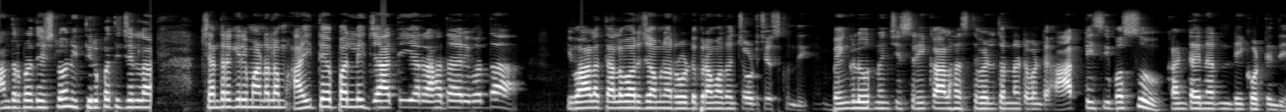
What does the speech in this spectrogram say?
ఆంధ్రప్రదేశ్లోని తిరుపతి జిల్లా చంద్రగిరి మండలం ఐతేపల్లి జాతీయ రహదారి వద్ద ఇవాళ తెల్లవారుజామున రోడ్డు ప్రమాదం చోటు చేసుకుంది. బెంగళూరు నుంచి శ్రీకాళహస్తి వెళ్తున్నటువంటి ఆర్టీసీ బస్సు కంటైనర్ని ఢీకొట్టింది.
